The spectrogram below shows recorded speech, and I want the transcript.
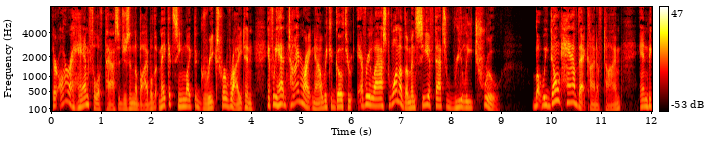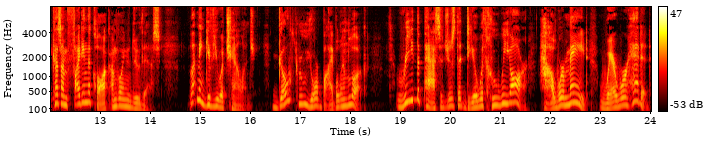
there are a handful of passages in the Bible that make it seem like the Greeks were right, and if we had time right now, we could go through every last one of them and see if that's really true. But we don't have that kind of time, and because I'm fighting the clock, I'm going to do this. Let me give you a challenge. Go through your Bible and look. Read the passages that deal with who we are, how we're made, where we're headed.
